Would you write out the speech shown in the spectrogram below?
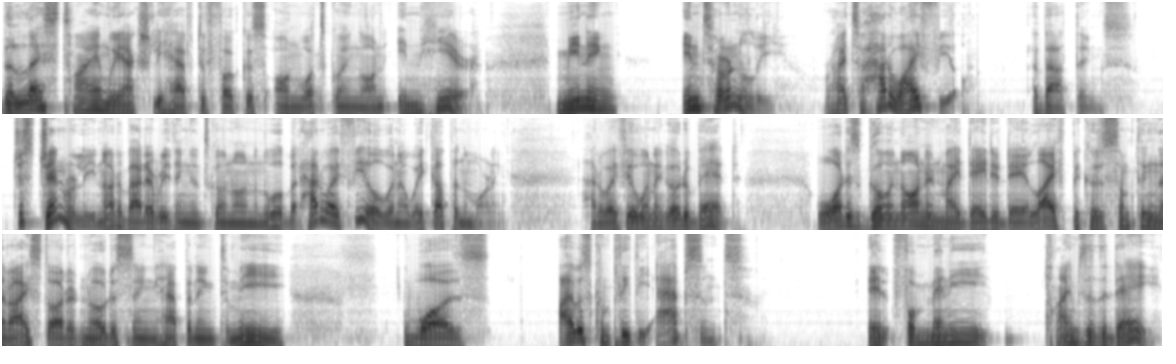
the less time we actually have to focus on what's going on in here, meaning internally, right? So, how do I feel about things? Just generally, not about everything that's going on in the world, but how do I feel when I wake up in the morning? How do I feel when I go to bed? What is going on in my day to day life? Because something that I started noticing happening to me was I was completely absent for many times of the day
